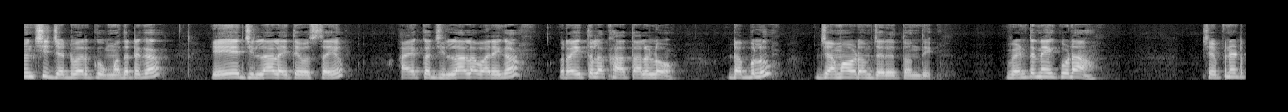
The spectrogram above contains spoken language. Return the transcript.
నుంచి జడ్ వరకు మొదటగా ఏ ఏ జిల్లాలు అయితే వస్తాయో ఆ యొక్క జిల్లాల వారీగా రైతుల ఖాతాలలో డబ్బులు జమ అవడం జరుగుతుంది. వెంటనే కూడా చెప్పినట్టు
